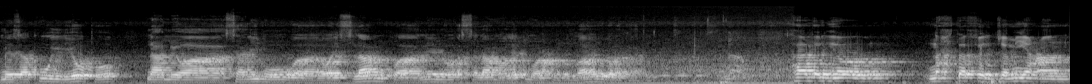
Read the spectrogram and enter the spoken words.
meza kuu iliyopo na amewasalimu wa Waislamu kwa neno assalamu alaikum warahmatullahi wabarakatuh. هذا اليوم نحتفل جميعا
